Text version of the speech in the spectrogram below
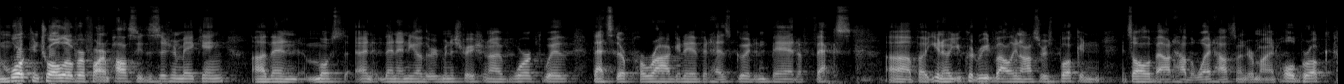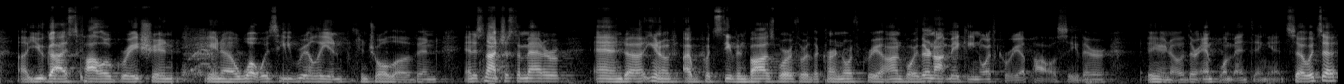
more control over foreign policy decision making uh, than most than any other administration I've worked with. That's their prerogative. It has good and bad effects. Uh, but you know, you could read Vali Nasr's book, and it's all about how the White House undermined Holbrooke. Uh, you guys follow Gration. You know, what was he really in control of? And and it's not just a matter of and, uh, you know, I would put Stephen Bosworth or the current North Korea envoy, they're not making North Korea policy. They're, you know, they're implementing it. So it's a,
